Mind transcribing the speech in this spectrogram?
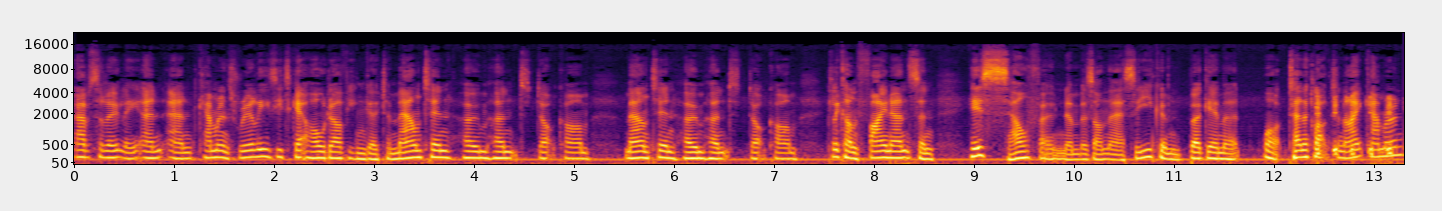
Absolutely. And and Cameron's real easy to get hold of. You can go to mountainhomehunt.com, mountainhomehunt.com, click on finance, and his cell phone number's on there. So you can bug him at, what, 10 o'clock tonight, Cameron?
